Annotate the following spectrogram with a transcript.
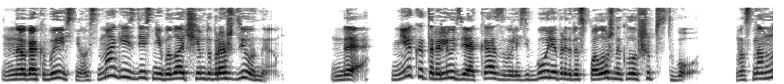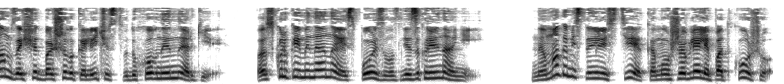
Но, как выяснилось, магия здесь не была чем-то врожденным. Да, некоторые люди оказывались более предрасположены к волшебству, в основном за счет большого количества духовной энергии, поскольку именно она использовалась для заклинаний. Но магами становились те, кому вживляли под кожу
